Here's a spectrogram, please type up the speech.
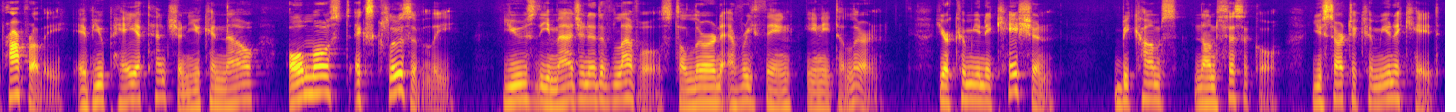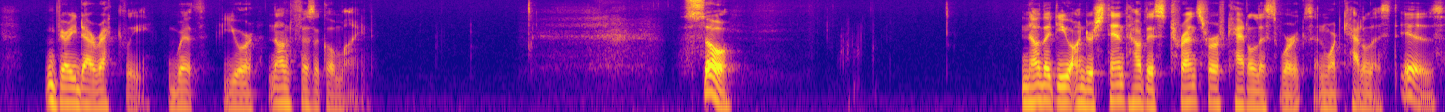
properly, if you pay attention, you can now almost exclusively use the imaginative levels to learn everything you need to learn. Your communication becomes non-physical. You start to communicate very directly with your non-physical mind. So, now that you understand how this transfer of catalyst works and what catalyst is,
